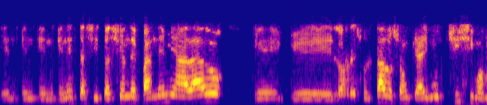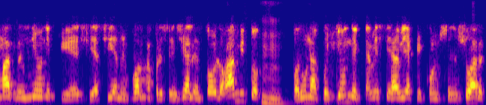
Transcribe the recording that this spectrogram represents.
en, en, en esta situación de pandemia ha dado que, los resultados son que hay muchísimos más reuniones que se hacían en forma presencial en todos los ámbitos, por una cuestión de que a veces había que consensuar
